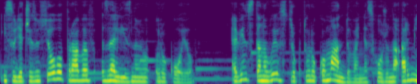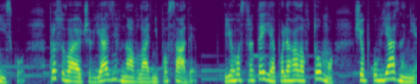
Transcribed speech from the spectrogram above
і, судячи з усього, правив залізною рукою. Він встановив структуру командування, схожу на армійську, просуваючи в'язнів на владні посади. Його стратегія полягала в тому, щоб ув'язнені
